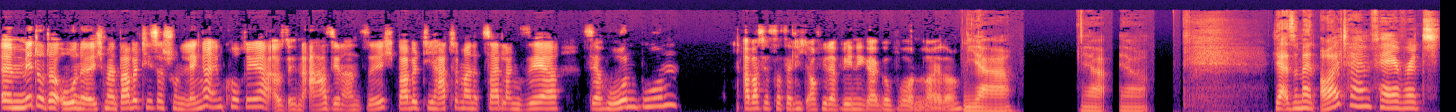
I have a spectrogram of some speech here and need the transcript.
Äh, mit oder ohne? Ich meine, Bubble Tea ist ja schon länger in Korea, also in Asien an sich. Bubble Tea hatte mal eine Zeit lang sehr, sehr hohen Boom. Aber es ist jetzt tatsächlich auch wieder weniger geworden, leider. Ja, ja, ja. Ja, also mein all-time favorite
